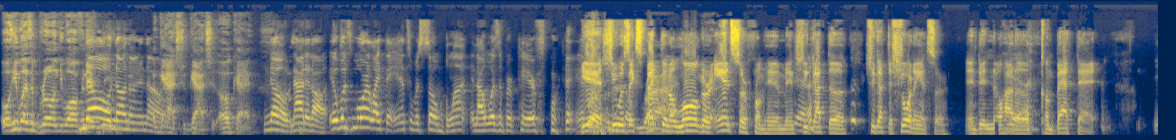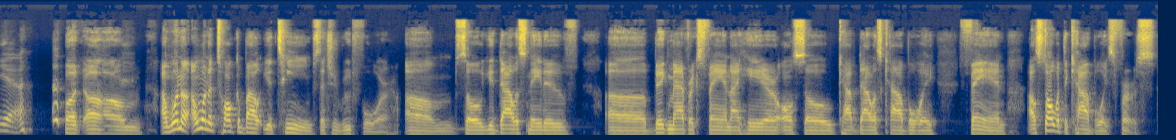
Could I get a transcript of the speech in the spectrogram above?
Or he wasn't blowing you off. no, no, no, no, no. Oh, got you, got you. Okay. No, not at all. It was more like the answer was so blunt, and I wasn't prepared for it. Yeah, she was so expecting right. a longer answer from him, and yeah. she got the she got the short answer and didn't know how yeah. to combat that. Yeah. but um, I want to I want to talk about your teams that you root for. Um, so you're Dallas native, uh, big Mavericks fan. I hear also Cow- Dallas Cowboy fan. I'll start with the Cowboys first.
